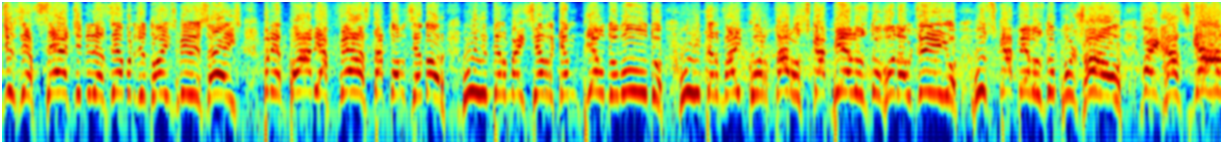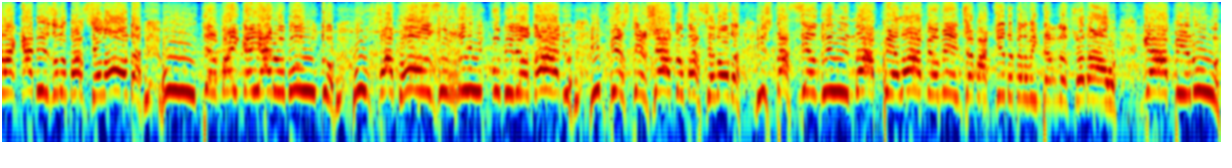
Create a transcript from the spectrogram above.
17 de dezembro de 2006! Prepare a festa, torcedor! O Inter vai ser campeão do mundo! O Inter vai cortar os cabelos do Ronaldinho! Os cabelos do Pujol! Vai rasgar a camisa do Barcelona! O Inter vai Gabiru,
